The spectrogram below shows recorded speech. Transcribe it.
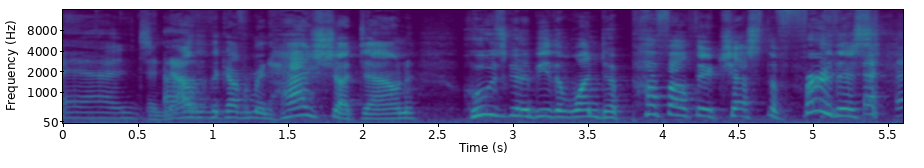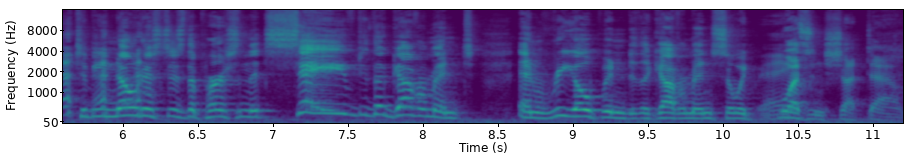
and, And now um, that the government has shut down, who's going to be the one to puff out their chest the furthest to be noticed as the person that saved the government and reopened the government so it wasn't shut down?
